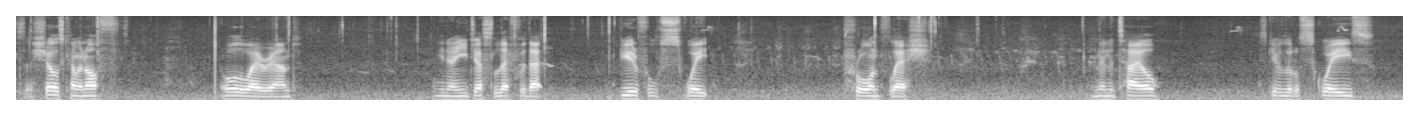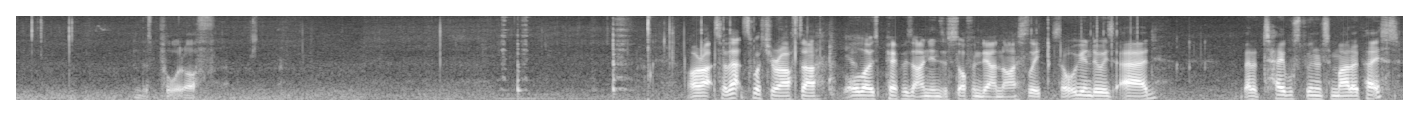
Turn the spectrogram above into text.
So the shell's coming off all the way around. You know, you're just left with that beautiful, sweet prawn flesh. And then the tail, just give it a little squeeze and just pull it off. All right, so that's what you're after. Yep. All those peppers, onions are softened down nicely. So what we're gonna do is add about a tablespoon of tomato paste.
